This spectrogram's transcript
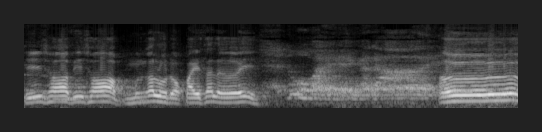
ที่ชอบที่ชอบ มึงก็หลุดออกไปซะเลยกูไปเองก็ได้เออ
